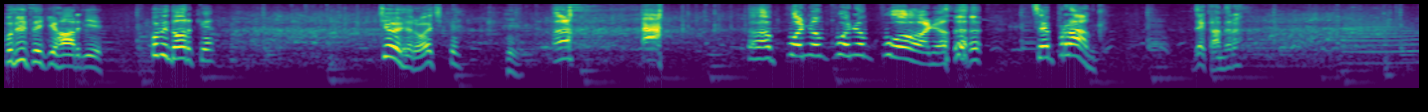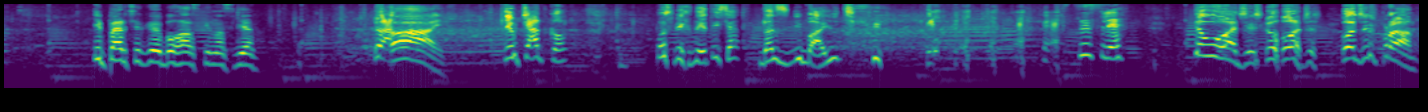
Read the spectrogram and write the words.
подивіться, які гарні помідорки. Чи огірочки. А, поняв, поняв, поняв. Це пранк. Де камера? І перчик е, болгарський в нас є. Ай! Дівчатко, посміхнитися, нас знімають. Сислі. Та отже ж, отже ж, отже ж пранк.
